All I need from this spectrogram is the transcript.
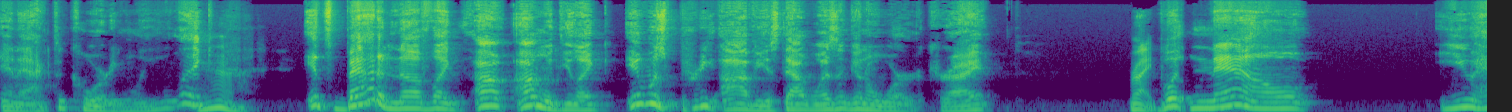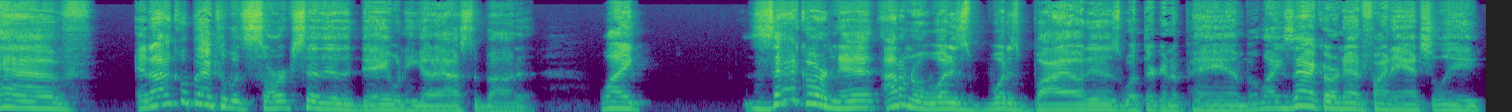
and act accordingly. Like, yeah. it's bad enough. Like, I, I'm with you. Like, it was pretty obvious that wasn't gonna work, right? Right. But now you have and I go back to what Sark said the other day when he got asked about it. Like Zach Arnett, I don't know what his what his buyout is, what they're going to pay him, but like Zach Arnett financially,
